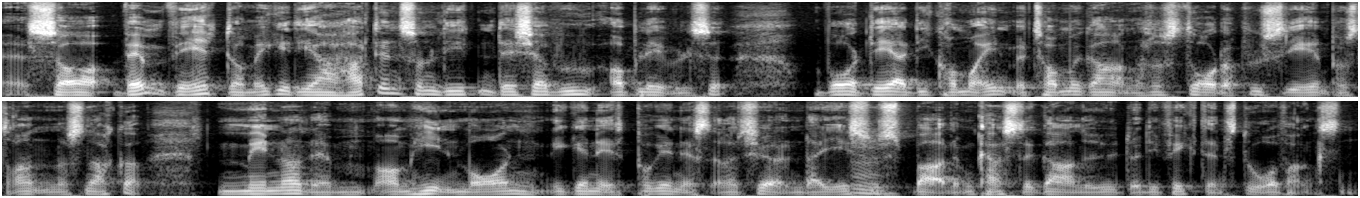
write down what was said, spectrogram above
Eh, så hvem vet om ikke de har hatt en sånn liten déjà vu-opplevelse, hvor der de kommer inn med tomme garn, og så står det plutselig en på stranden og snakker, minner dem om hin morgen på Genesaretsjøen, da Jesus mm. ba dem kaste garnet ut, og de fikk den store fangsten.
